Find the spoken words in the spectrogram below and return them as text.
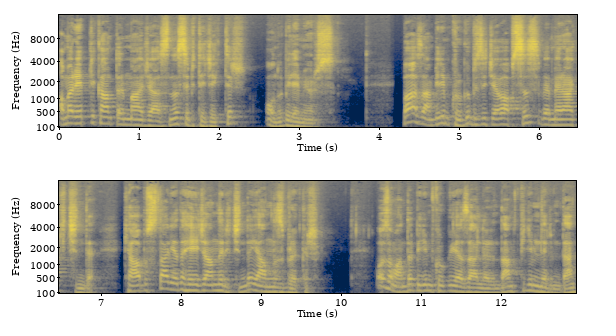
Ama replikantların macerası nasıl bitecektir onu bilemiyoruz. Bazen bilim kurgu bizi cevapsız ve merak içinde, kabuslar ya da heyecanlar içinde yalnız bırakır. O zaman da bilim kurgu yazarlarından, filmlerinden,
